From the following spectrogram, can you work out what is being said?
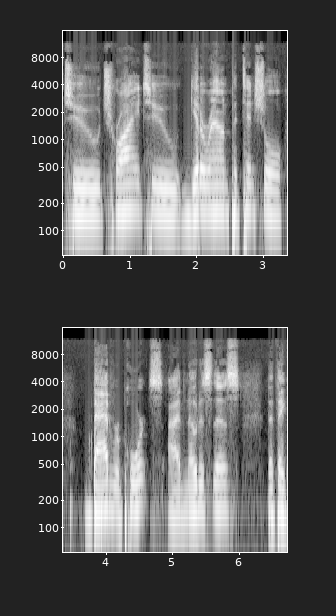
to try to get around potential bad reports. I've noticed this that they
